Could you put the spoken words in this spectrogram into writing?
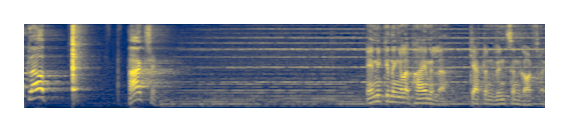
4, take one, clap. Action എനിക്ക് നിങ്ങളെ ഭയമില്ല ക്യാപ്റ്റൻ വിൻസെന്റ് ഗോഡ്ഫ്രൈ.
